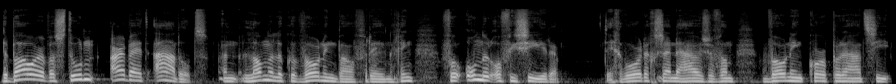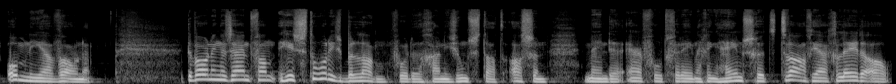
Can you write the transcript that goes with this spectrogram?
De bouwer was toen Arbeid Adelt, een landelijke woningbouwvereniging voor onderofficieren. Tegenwoordig zijn de huizen van woningcorporatie Omnia Wonen. De woningen zijn van historisch belang voor de garnizoenstad Assen, meende erfgoedvereniging Heemschut twaalf jaar geleden al.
